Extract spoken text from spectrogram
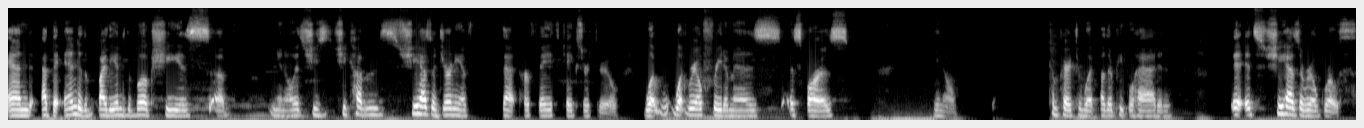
And at the end of the by the end of the book, she is. Uh, you know it's she's she comes she has a journey of that her faith takes her through what what real freedom is as far as you know compared to what other people had and it, it's she has a real growth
